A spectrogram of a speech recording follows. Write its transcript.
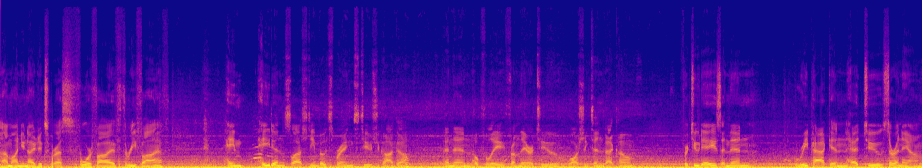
I'm on United Express 4535. Hayden slash Steamboat Springs to Chicago. And then hopefully from there to Washington back home for two days. And then repack and head to Suriname.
